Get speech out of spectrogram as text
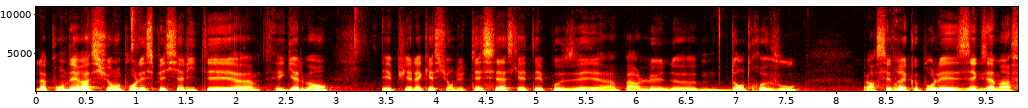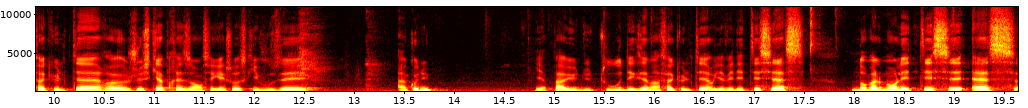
la pondération pour les spécialités euh, également, et puis la question du TCS qui a été posée euh, par l'une d'entre vous. Alors c'est vrai que pour les examens facultaires, jusqu'à présent, c'est quelque chose qui vous est inconnu. Il n'y a pas eu du tout d'examen facultaire où il y avait des TCS. Normalement, les TCS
